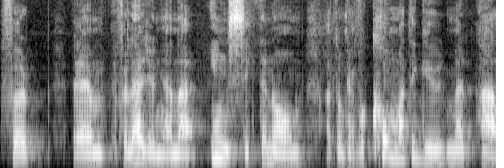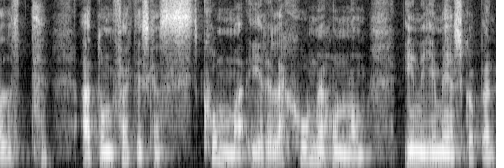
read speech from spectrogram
för, ehm, för lärjungarna. Insikten om att de kan få komma till Gud med allt. Att de faktiskt kan komma i relation med honom, in i gemenskapen.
